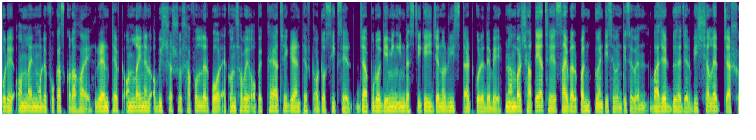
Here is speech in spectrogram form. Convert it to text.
করে অনলাইন মোডে ফোকাস করা হয়। গ্র্যান্ড থেফট অনলাইনের অবিশ্বাস্য সাফল্যের পর এখন সবাই অপেক্ষায় আছে গ্র্যান্ড থেফট অটো সিক্সের যা পুরো গেমিং ইন্ডাস্ট্রিকেই যেন রিস্টার্ট করে দেবে। নাম্বার সাথে আছে Cyberpunk twenty seventy seven budget দুই হাজার বিশ সালের চারশো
